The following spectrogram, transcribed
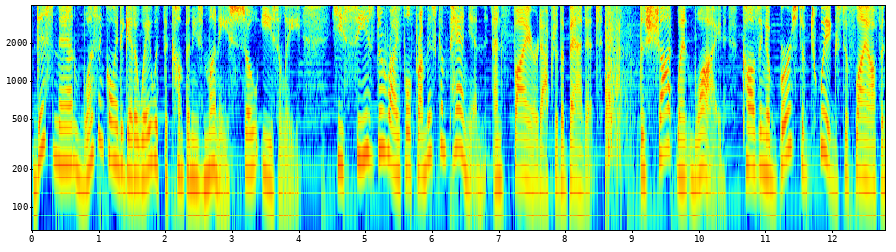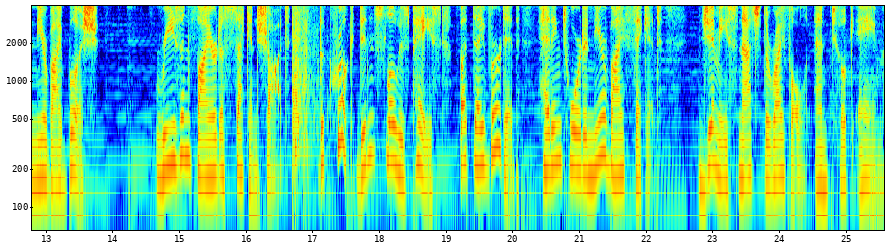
This man wasn't going to get away with the company's money so easily. He seized the rifle from his companion and fired after the bandit. The shot went wide, causing a burst of twigs to fly off a nearby bush. Reason fired a second shot. The crook didn't slow his pace, but diverted, heading toward a nearby thicket. Jimmy snatched the rifle and took aim.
